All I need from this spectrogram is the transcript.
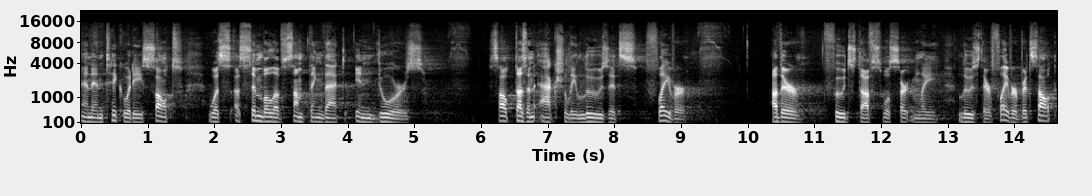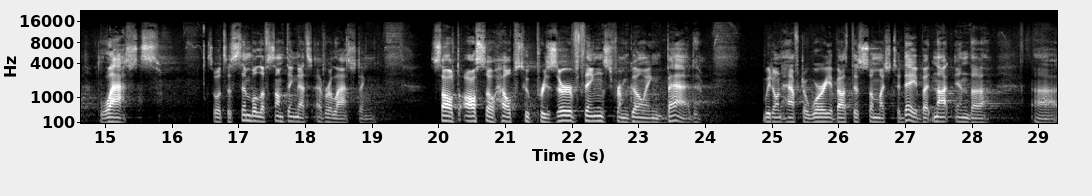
in antiquity, salt was a symbol of something that endures. Salt doesn't actually lose its flavor. Other foodstuffs will certainly lose their flavor, but salt lasts. So it's a symbol of something that's everlasting. Salt also helps to preserve things from going bad. We don't have to worry about this so much today, but not in the, uh,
